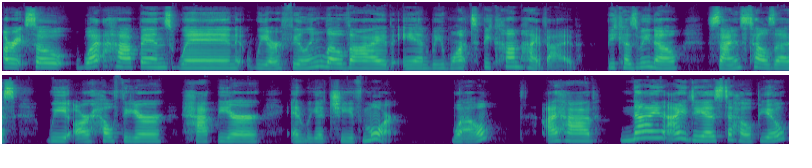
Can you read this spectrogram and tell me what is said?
All right, so what happens when we are feeling low vibe and we want to become high vibe? Because we know science tells us we are healthier, happier, and we achieve more. Well, I have nine ideas to help you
